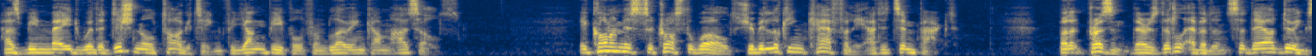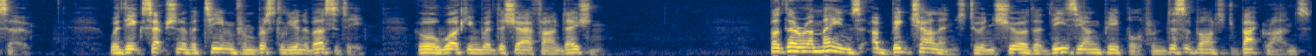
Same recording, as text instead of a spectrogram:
has been made with additional targeting for young people from low income households. Economists across the world should be looking carefully at its impact. But at present, there is little evidence that they are doing so, with the exception of a team from Bristol University who are working with the Share Foundation. But there remains a big challenge to ensure that these young people from disadvantaged backgrounds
